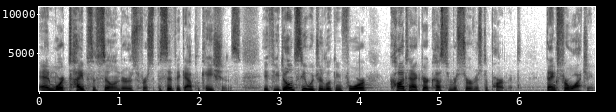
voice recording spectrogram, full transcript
and more types of cylinders for specific applications. If you don't see what you're looking for, contact our customer service department. Thanks for watching.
